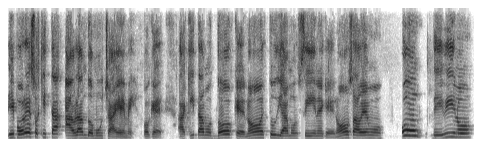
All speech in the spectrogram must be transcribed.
Y por eso aquí está hablando mucha M, porque aquí estamos dos que no estudiamos cine, que no sabemos un divino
